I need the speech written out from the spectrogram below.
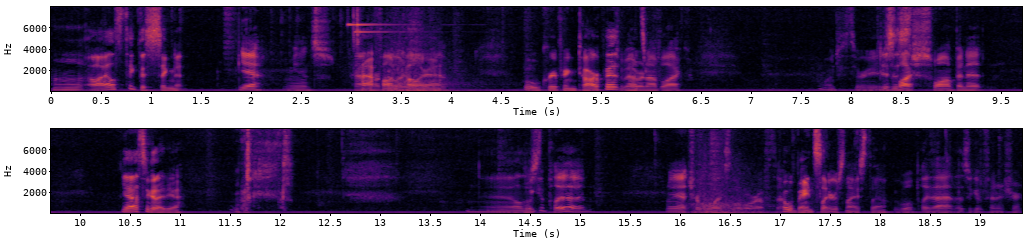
Uh, oh, I'll take the signet. Yeah, I mean it's half, half on color. Yeah. yeah. Ooh, creeping tar pit. Too not black. One, two, three. Just splash this... swamp in it. Yeah, that's a good idea. yeah, we could play that. Yeah, triple white's a little rough though. Oh, Baneslayer's nice though. We will play that. That's a good finisher.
